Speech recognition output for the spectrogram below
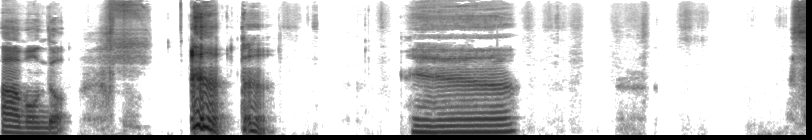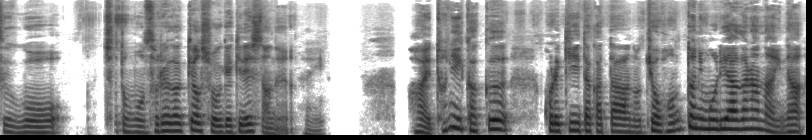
アーモンド。へえ。すご。ちょっともうそれが今日衝撃でしたね。はい。はい。とにかく、これ聞いた方、あの、今日本当に盛り上がらないな、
